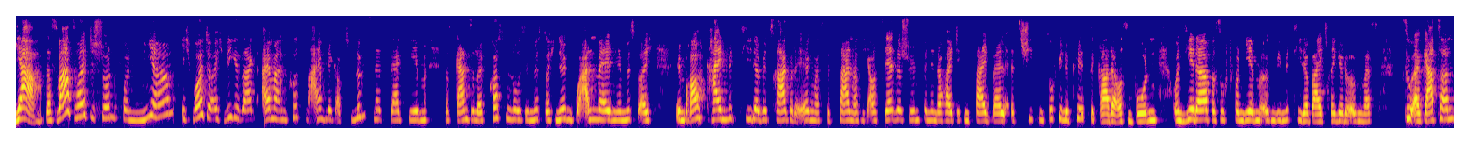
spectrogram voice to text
Ja, das war es heute schon von mir. Ich wollte euch, wie gesagt, einmal einen kurzen Einblick aufs Lymphnetzwerk geben. Das Ganze läuft kostenlos. Ihr müsst euch nirgendwo anmelden. Ihr müsst euch, ihr braucht keinen Mitgliederbetrag oder irgendwas bezahlen, was ich auch sehr, sehr schön finde in der heutigen Zeit, weil es schießen so viele Pilze gerade aus dem Boden und jeder versucht von jedem irgendwie Mitgliederbeiträge oder irgendwas zu ergattern.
